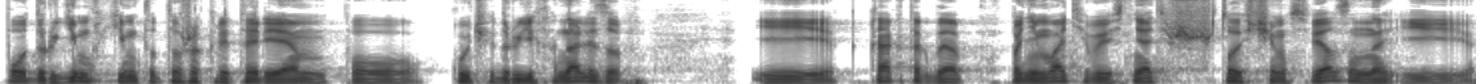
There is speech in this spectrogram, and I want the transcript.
по другим каким-то тоже критериям, по куче других анализов, и как тогда понимать и выяснять, что с чем связано, и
